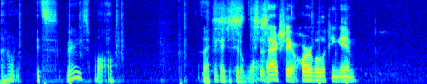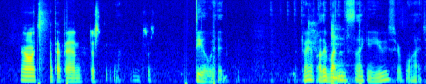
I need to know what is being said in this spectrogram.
I don't. It's very small. And I think I just hit a wall. This is actually a horrible looking game. No, it's not that bad. Just, it's just Deal with it. Do I have other buttons that I can use or what?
